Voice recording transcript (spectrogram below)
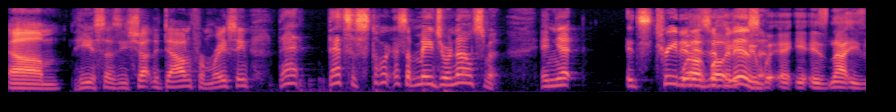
Um, he says he's shutting it down from racing. That that's a story. That's a major announcement, and yet it's treated as if it isn't. it- it's not. He's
